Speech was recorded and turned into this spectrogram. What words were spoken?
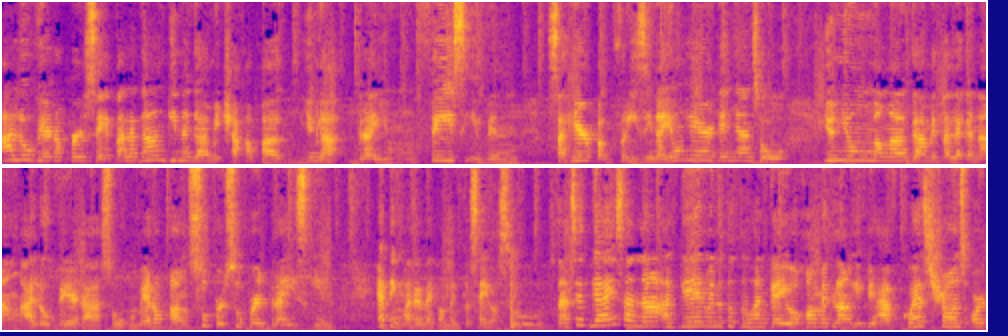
aloe vera per se, talagang ginagamit siya kapag, yun nga, dry yung face, even sa hair, pag frizzy na yung hair, ganyan. So, yun yung mga gamit talaga ng aloe vera. So, kung meron kang super, super dry skin, eting marirecommend ko sa'yo. So, that's it guys. Sana, again, may natutuhan kayo. Comment lang if you have questions or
